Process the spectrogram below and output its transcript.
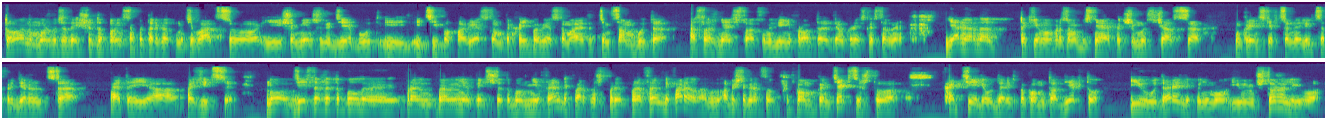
то, ну, может быть, это еще дополнительно подорвет мотивацию, и еще меньше людей будут и, идти по повесткам, приходить по повесткам, а это тем самым будет осложнять ситуацию на линии фронта для украинской стороны. Я, наверное, таким образом объясняю, почему сейчас украинские официальные лица придерживаются этой а, позиции. Но здесь даже это было, правильно, отметить, что это был не friendly fire, потому что про friendly fire обычно говорится в таком контексте, что хотели ударить по какому-то объекту, и ударили по нему, и уничтожили его,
